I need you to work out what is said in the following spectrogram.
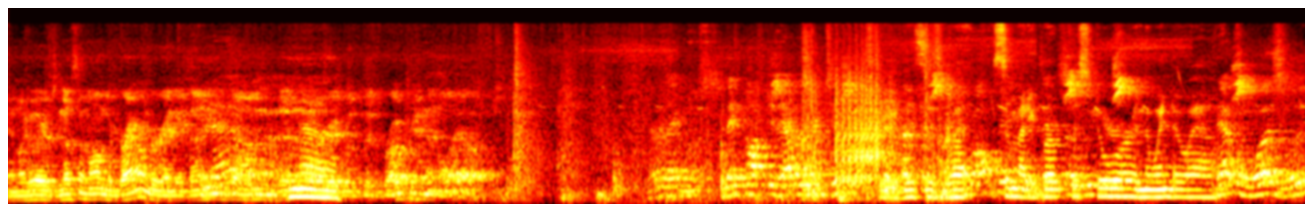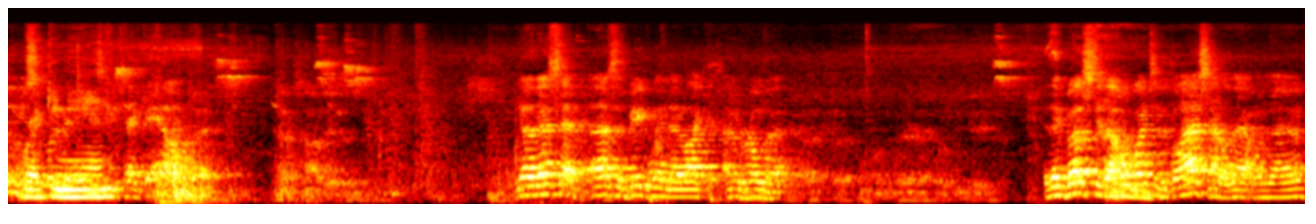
and like there's nothing on the ground or anything, No. and, No. uh, it was just broken and left. They, they popped it out of there too. See, this is what somebody broke this door and the window out. That one was loose. Breaking in. Easy to take out, but. That's not it. No, that's that, that's a big window like over on the. They busted a whole bunch of the glass out of that one though.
